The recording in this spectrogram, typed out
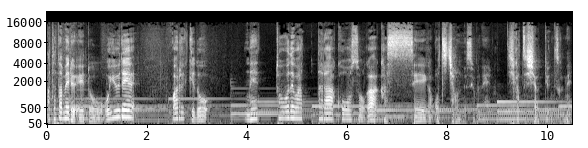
温める、えーと、お湯で割るけど熱湯で割ったら酵素が活性が落ちちゃうんですよね。死活しちゃうっていうんですかね。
